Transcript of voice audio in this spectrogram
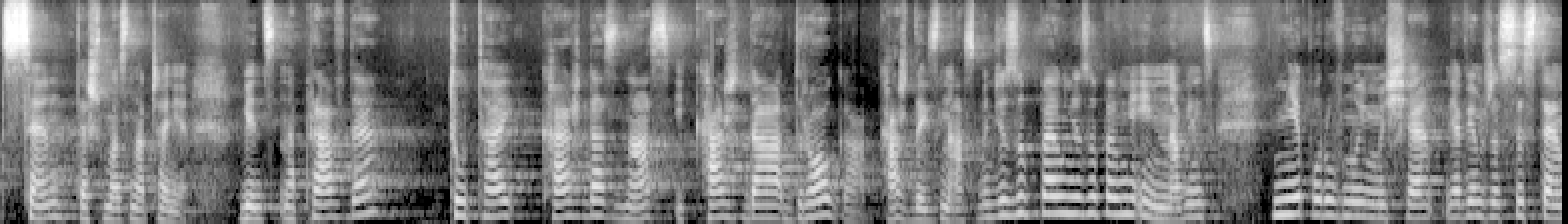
Sen też ma znaczenie. Więc naprawdę tutaj każda z nas i każda droga każdej z nas będzie zupełnie, zupełnie inna, więc nie porównujmy się. Ja wiem, że system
